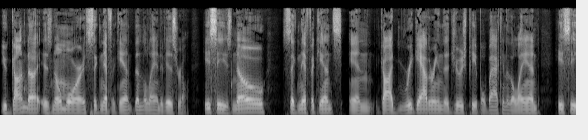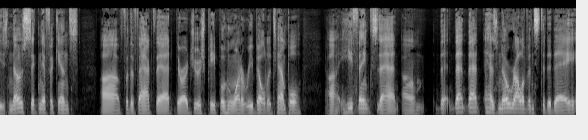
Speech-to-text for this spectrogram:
Uganda is no more significant than the land of Israel. He sees no significance in God regathering the Jewish people back into the land. He sees no significance uh, for the fact that there are Jewish people who want to rebuild a temple. Uh, he thinks that, um, that that that has no relevance to today,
